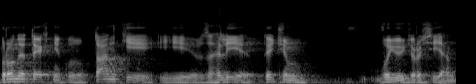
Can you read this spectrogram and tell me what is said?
бронетехніку, танки і взагалі те, чим воюють росіяни.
